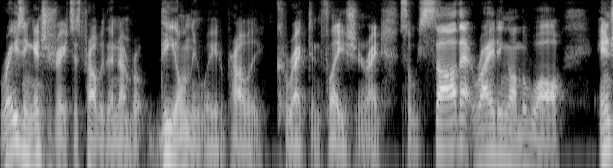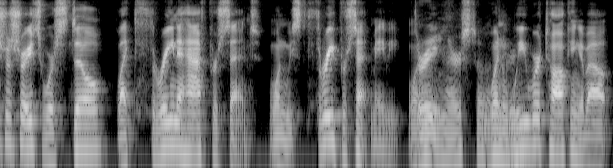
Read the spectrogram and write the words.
Raising interest rates is probably the number the only way to probably correct inflation, right? So we saw that writing on the wall. Interest rates were still like three and a half percent when we three percent maybe when three. We, They're still when three. we were talking about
